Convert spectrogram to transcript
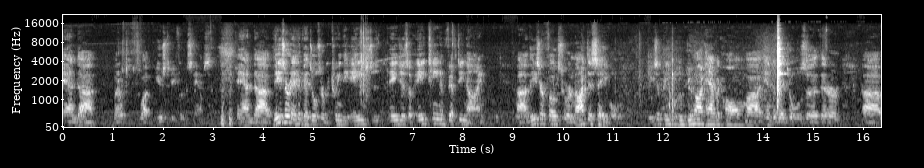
And, uh, but it's what used to be food stamps. and uh, these are individuals who are between the age, ages of 18 and 59. Uh, these are folks who are not disabled. These are people who do not have at home uh, individuals uh, that are uh,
